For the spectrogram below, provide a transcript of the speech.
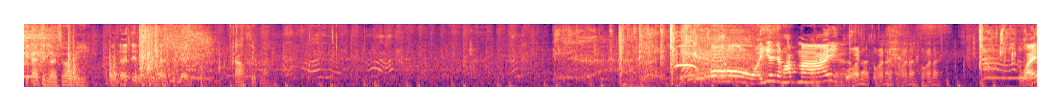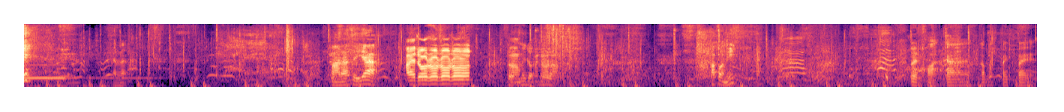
ติดได้ติดเลยใช่ป่ะพี่ติดเลยติดเลยติดเลยติดเลยเก้าสิบแล้วโอ้โหไอ้เหี้ยจะพับไม้ สวยหน่อยสวยหน่อยสวยหน่อยสวยหน่อย สวยแค่นั้นแหละมานะเซย่าไปโดดโดดโดดโดดโดดไม่โดดไม่โดดหรอพับฝั่งนี้ เปิดขวากลางกำลังไปเปิด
